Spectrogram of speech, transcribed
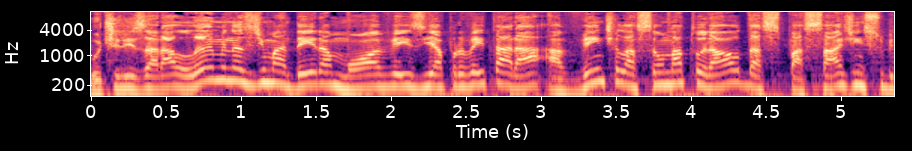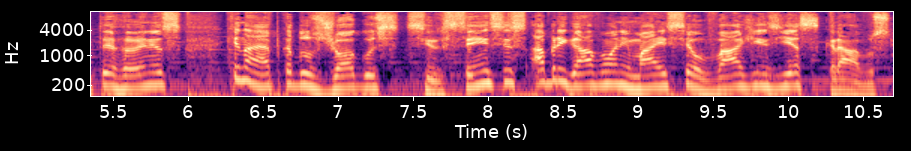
utilizará lâminas de madeira móveis e aproveitará a ventilação natural das passagens subterrâneas que na época dos jogos circenses abrigavam animais selvagens e escravos.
